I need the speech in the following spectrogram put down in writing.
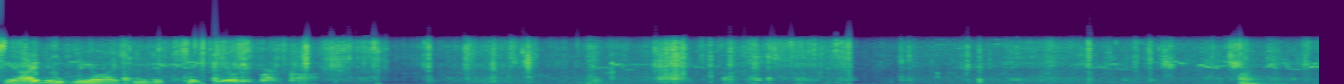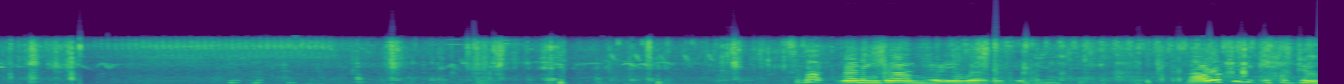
See, I didn't realize we needed to take the outer bark off. It's not running down very well, is it? Now, what do you think we should do?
